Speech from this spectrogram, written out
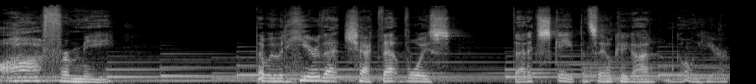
awe for me. That we would hear that check, that voice, that escape, and say, okay, God, I'm going here.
